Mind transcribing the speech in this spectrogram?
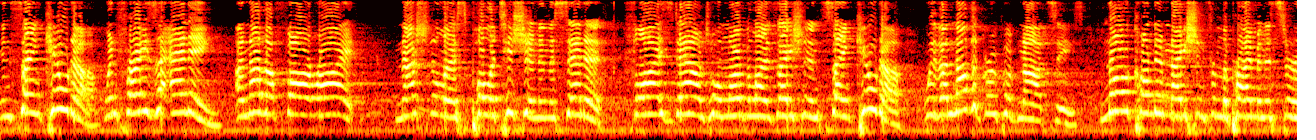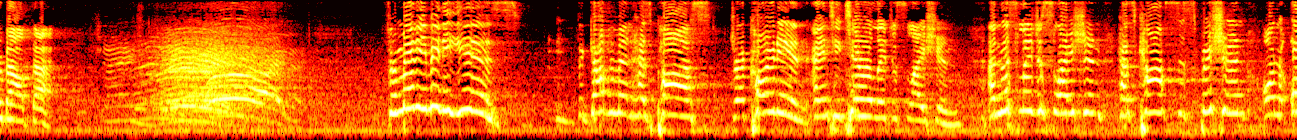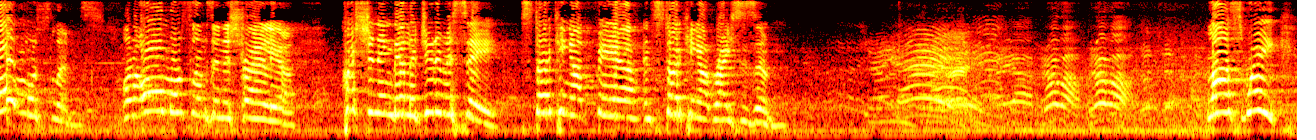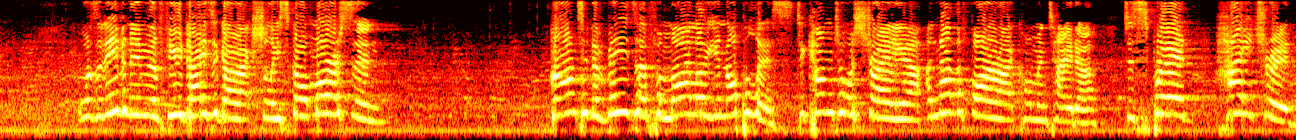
in St Kilda, when Fraser Anning, another far right nationalist politician in the Senate, flies down to a mobilisation in St Kilda with another group of Nazis. No condemnation from the Prime Minister about that. For many, many years, the government has passed draconian anti-terror legislation. And this legislation has cast suspicion on all Muslims, on all Muslims in Australia, questioning their legitimacy, stoking up fear and stoking up racism. Last week, was it even even a few days ago actually, Scott Morrison granted a visa for Milo Yiannopoulos to come to Australia, another far right commentator, to spread hatred,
